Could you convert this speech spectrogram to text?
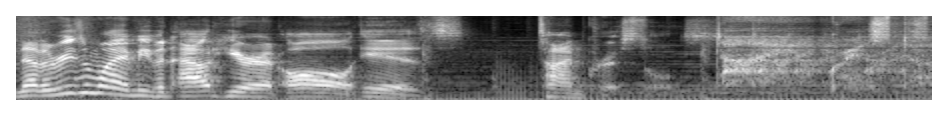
Now the reason why I'm even out here at all is time crystals. Time crystals.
